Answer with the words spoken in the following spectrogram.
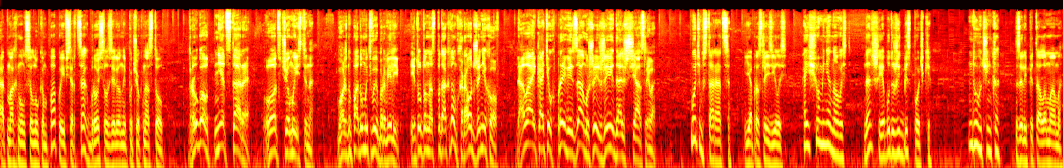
отмахнулся луком папа и в сердцах бросил зеленый пучок на стол. «Другого нет, старая. Вот в чем истина. Можно подумать, выбор велик. И тут у нас под окном хоровод женихов. Давай, Катюх, прыгай замуж и живи дальше счастливо. Будем стараться. Я прослезилась. А еще у меня новость. Дальше я буду жить без почки. Доченька, залепетала мама.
